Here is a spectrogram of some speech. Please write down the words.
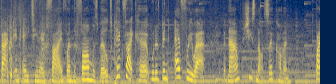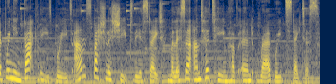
Back in 1805, when the farm was built, pigs like her would have been everywhere, but now she's not so common. By bringing back these breeds and specialist sheep to the estate, Melissa and her team have earned rare breed status.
